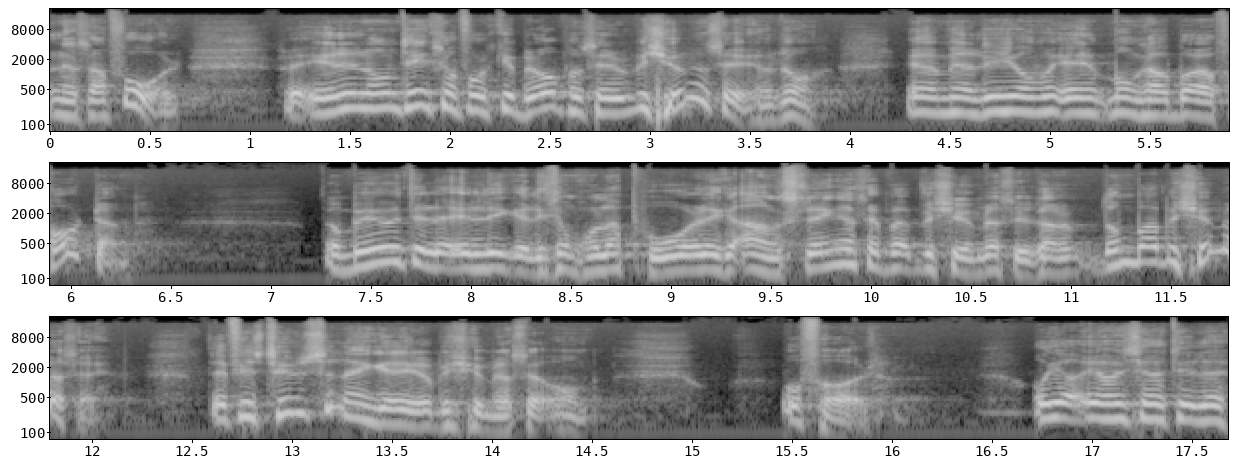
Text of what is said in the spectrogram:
nästan får. För är det någonting som folk är bra på så är det att bekymra sig. Då. Jag menar, det gör många av bara farten. De behöver inte liksom hålla på och anstränga sig för att bekymra sig, utan de bara bekymrar sig. Det finns tusen en grejer att bekymra sig om och för. Och jag, jag vill säga till er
